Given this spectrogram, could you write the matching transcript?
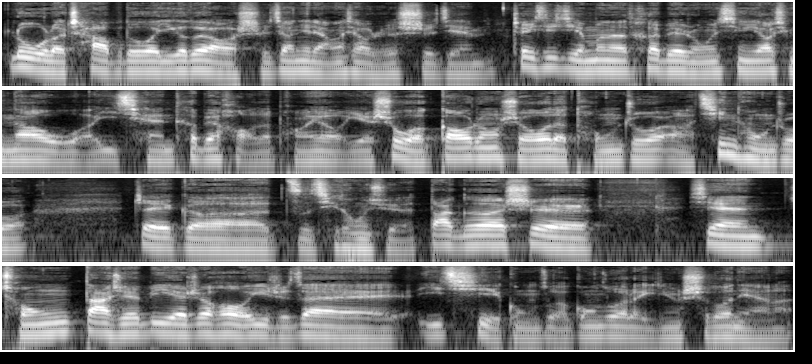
录了差不多一个多小时，将近两个小时的时间。这期节目呢，特别荣幸邀请到我以前特别好的朋友，也是我高中时候的同桌啊，亲同桌，这个子琪同学。大哥是。现从大学毕业之后一直在一汽工作，工作了已经十多年了，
